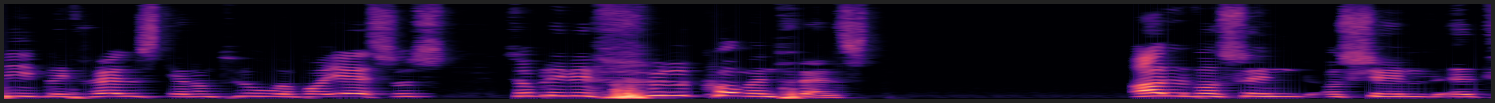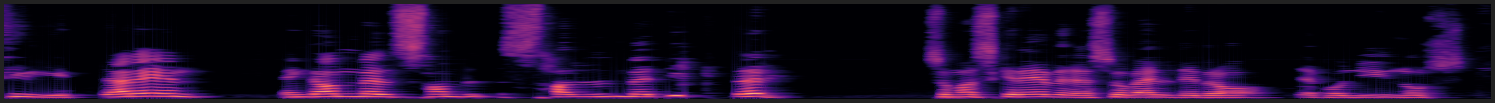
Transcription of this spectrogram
vi blir frelst gjennom troen på Jesus, så blir vi fullkomment frelst. All vår synd og skyld er tilgitt. Det er en, en gammel salmedikter som har skrevet det så veldig bra. Det er på nynorsk.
